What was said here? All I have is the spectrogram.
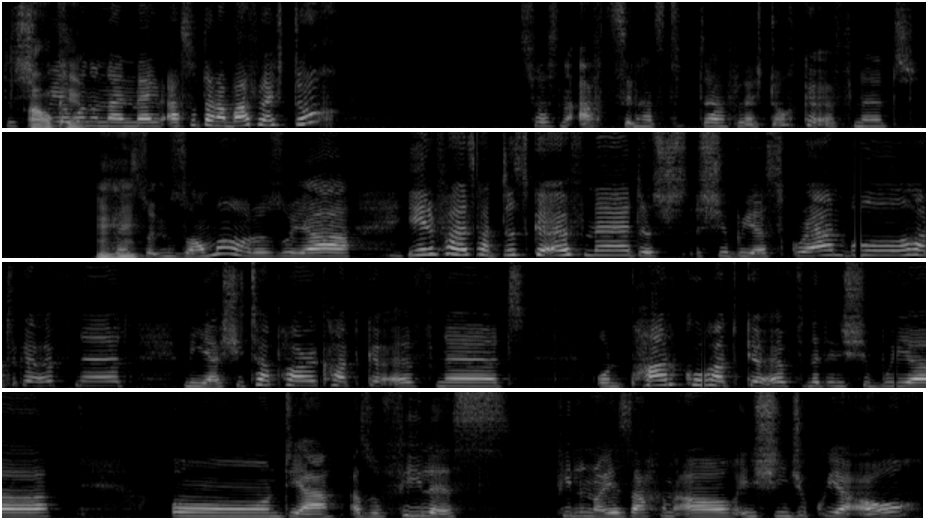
Das Ah, Shibuya okay. 109 Magnet. Achso, dann war vielleicht doch. 2018 hat es dann vielleicht doch geöffnet. Mhm. Vielleicht so im Sommer oder so, ja. Jedenfalls hat das geöffnet, das Shibuya Scramble hat geöffnet, Miyashita Park hat geöffnet und Parko hat geöffnet in Shibuya. Und ja, also vieles. Viele neue Sachen auch. In Shinjuku ja auch.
